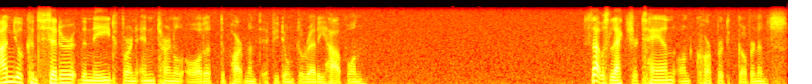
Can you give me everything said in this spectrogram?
And you'll consider the need for an internal audit department if you don't already have one. So that was lecture 10 on corporate governance.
